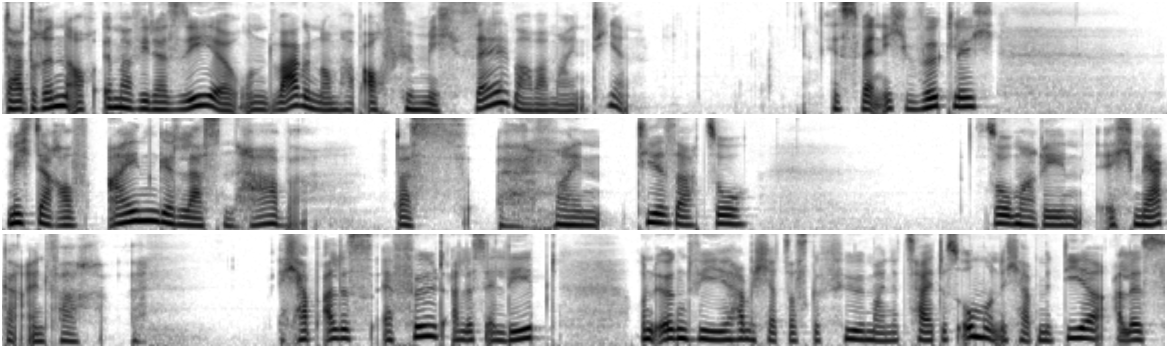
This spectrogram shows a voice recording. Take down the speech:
da drin auch immer wieder sehe und wahrgenommen habe, auch für mich selber bei meinen Tieren, ist, wenn ich wirklich mich darauf eingelassen habe, dass äh, mein Tier sagt so, so Marien, ich merke einfach, ich habe alles erfüllt, alles erlebt und irgendwie habe ich jetzt das Gefühl, meine Zeit ist um und ich habe mit dir alles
